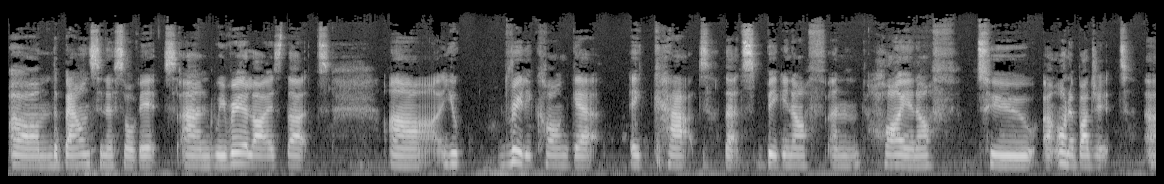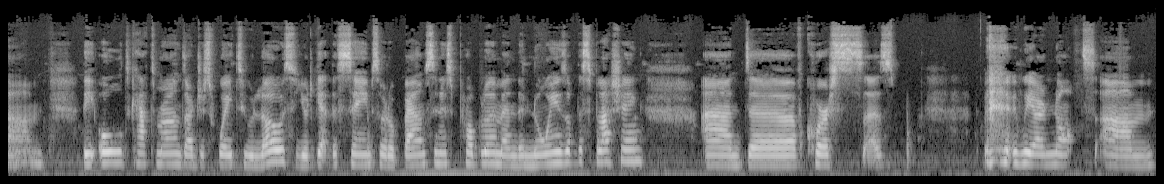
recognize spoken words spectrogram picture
um, the bounciness of it. And we realized that uh, you really can't get a cat that's big enough and high enough to uh, on a budget. Um, the old catamarans are just way too low, so you'd get the same sort of bounciness problem and the noise of the splashing. And uh, of course, as we are not. Um,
